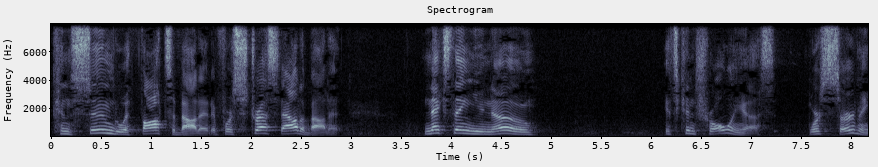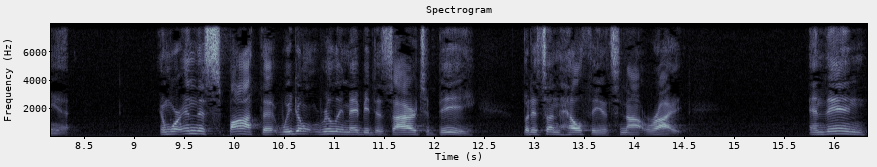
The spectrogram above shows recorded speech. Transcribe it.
consumed with thoughts about it? If we're stressed out about it? Next thing you know, it's controlling us. We're serving it. And we're in this spot that we don't really maybe desire to be, but it's unhealthy, it's not right. And then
